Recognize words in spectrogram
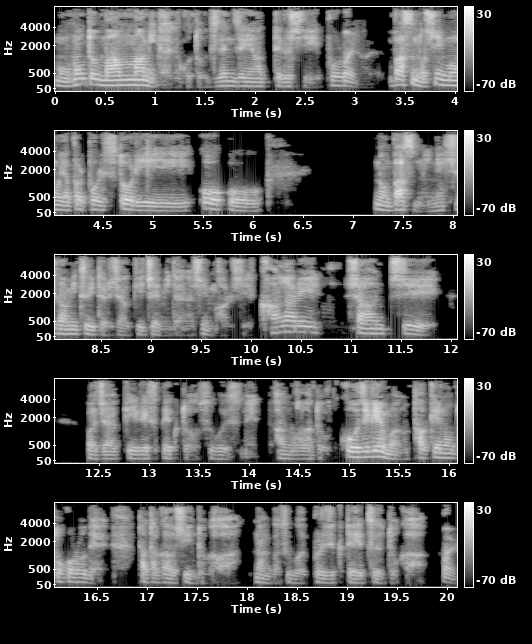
もう本当まんまみたいなことを全然やってるし、ポはいはい。バスのシーンもやっぱりポリストーリーをこう、のバスにね、しがみついてるジャッキー・チェンみたいなシーンもあるし、かなりシャンチーはジャッキー・リスペクトすごいですね。あの、あと工事現場の竹のところで戦うシーンとかは、なんかすごいプロジェクト A2 とか、はいい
